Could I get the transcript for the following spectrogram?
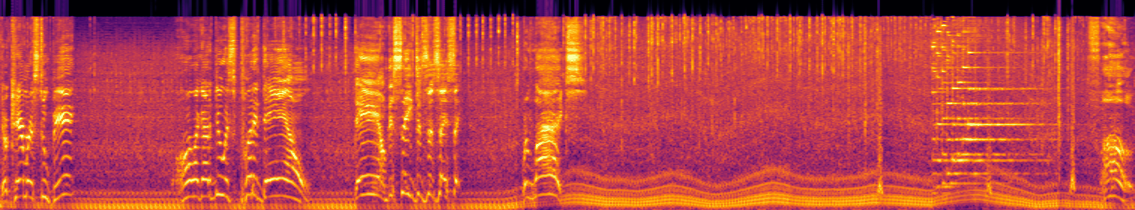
Your camera is too big. All I gotta do is put it down. Damn, just say, just say, say. Relax. Fuck.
